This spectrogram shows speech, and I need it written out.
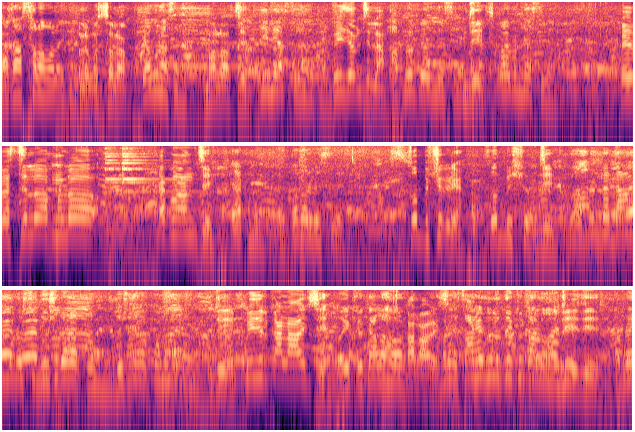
কাকা আসসালামু আলাইকুম। ওয়ালাইকুম আসসালাম। কেমন আছেন? ভালো আছে। কি নিয়ে আসছিলেন? পেঁয়াজ আনছিলাম। আপনার পেঁয়াজ নিয়ে আসছিলেন? জি। পেঁয়াজ কয় মণ নিয়ে আসছিলেন? পেঁয়াজ বেচছিল আপনার এখন আনছি। এক মণ কত বেচছিলেন? চব্বিশশো করে। চব্বিশশো? জি। আপনারটা দাম মনে হচ্ছে দুশো টাকা কম। দুশো টাকা কম জি পেঁয়াজের কালা হয়েছে। ওই একটু কালো হওয়ার কালো হয়েছে। মানে চাঙে ধুলে তো একটু কালো হবে জি, জি। আপনি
